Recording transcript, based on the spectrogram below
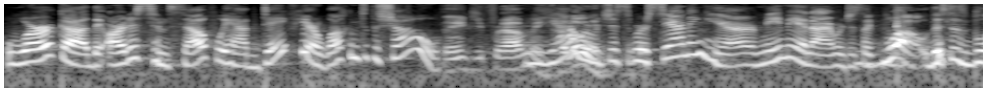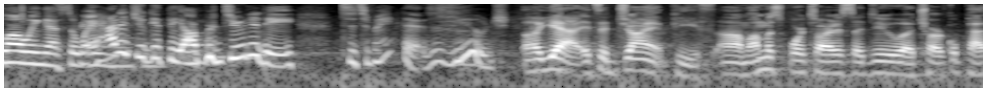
work, uh, the artist himself. We have Dave here. Welcome to the show. Thank you for having me. Yeah, Hello. we're just we're standing here, Mimi and I were just like, whoa, this is blowing us away. How did you get the opportunity to, to paint this? This is huge. Uh, yeah, it's a giant piece. Um, I'm a sports artist. I do uh, charcoal pastel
